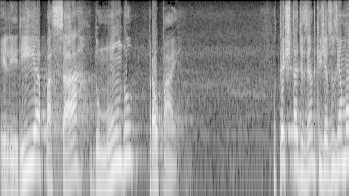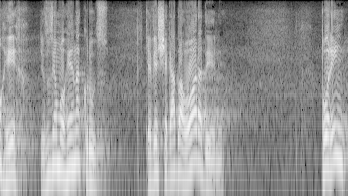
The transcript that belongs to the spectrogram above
ele iria passar do mundo para o Pai. O texto está dizendo que Jesus ia morrer, Jesus ia morrer na cruz, que havia chegado a hora dele. Porém,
